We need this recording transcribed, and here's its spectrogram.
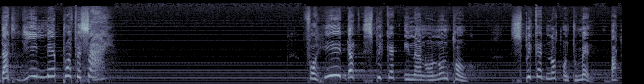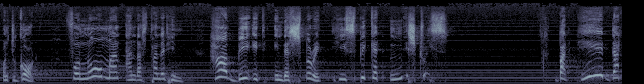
that ye may prophesy. For he that speaketh in an unknown tongue speaketh not unto men, but unto God. For no man understandeth him. How be it in the spirit, he speaketh mysteries. But he that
